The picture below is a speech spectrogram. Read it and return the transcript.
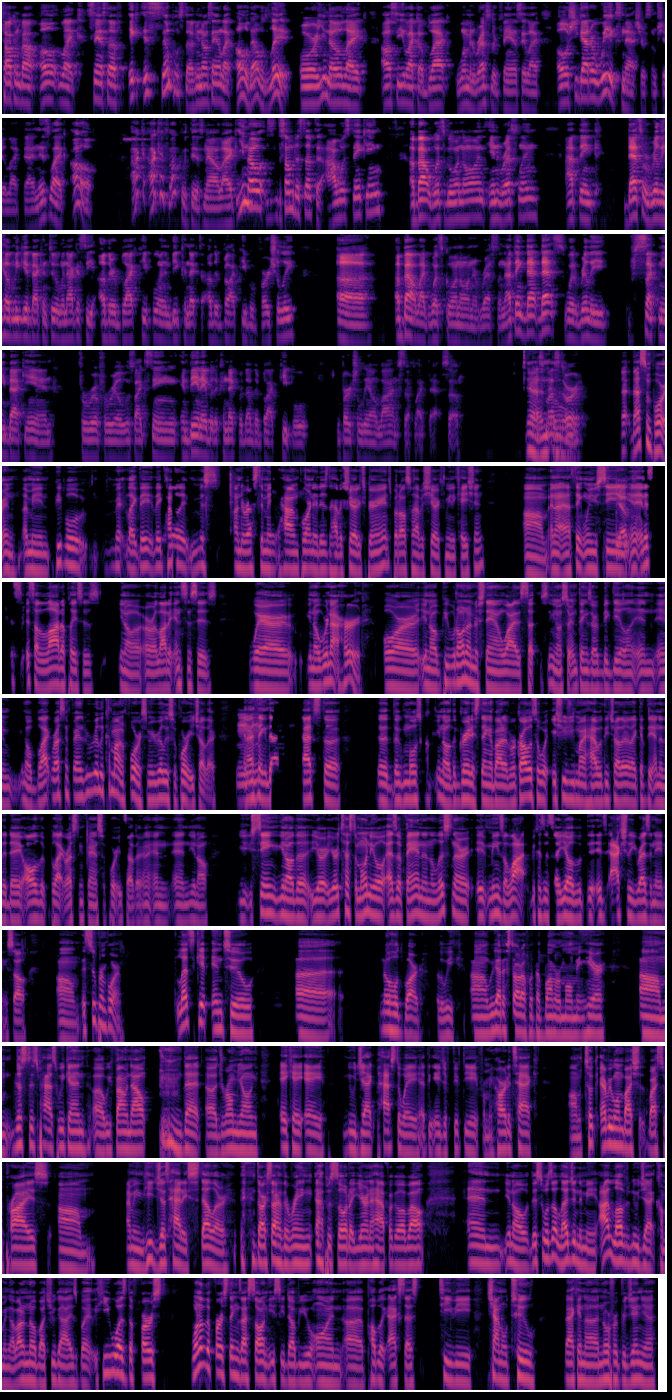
talking about, oh, like saying stuff, it, it's simple stuff, you know what I'm saying? Like, oh, that was lit. Or, you know, like I'll see like a black woman wrestler fan say, like, oh, she got her wig snatched or some shit like that. And it's like, oh, I, I can fuck with this now. Like, you know, some of the stuff that I was thinking about what's going on in wrestling, I think that's what really helped me get back into it when I could see other black people and be connected to other black people virtually uh, about like what's going on in wrestling. I think that that's what really sucked me back in for real, for real was like seeing and being able to connect with other black people virtually online and stuff like that. So yeah, that's my story. That, that's important. I mean, people like they they kind of like mis underestimate how important it is to have a shared experience, but also have a shared communication. Um, and I, I think when you see, yep. and, and it's, it's it's a lot of places, you know, or a lot of instances where you know we're not heard, or you know people don't understand why you know certain things are a big deal. And and you know, black wrestling fans, we really come out in force and we really support each other. Mm-hmm. And I mm-hmm. think that that's the the the most you know the greatest thing about it. Regardless of what issues you might have with each other like at the end of the day all the black wrestling fans support each other. And and, and you know you seeing you know the your your testimonial as a fan and a listener it means a lot because it's like yo it's actually resonating. So um it's super important. Let's get into uh no holds barred for the week. Uh, we got to start off with a bummer moment here. Um just this past weekend uh we found out that uh jerome young aka new jack passed away at the age of 58 from a heart attack um took everyone by by surprise um I mean, he just had a stellar Dark Side of the Ring episode a year and a half ago about. And, you know, this was a legend to me. I loved New Jack coming up. I don't know about you guys, but he was the first, one of the first things I saw in ECW on uh, public access TV, Channel 2, back in uh, Norfolk, Virginia.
